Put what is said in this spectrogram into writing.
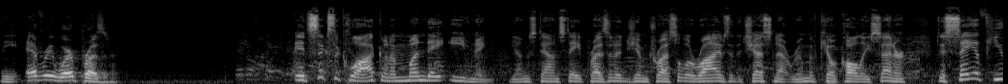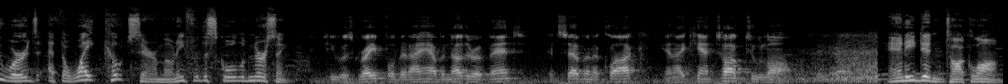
the everywhere president. It's 6 o'clock on a Monday evening. Youngstown State President Jim Tressel arrives at the Chestnut Room of Kilcawley Center to say a few words at the white coat ceremony for the School of Nursing. She was grateful that I have another event at 7 o'clock and I can't talk too long. And he didn't talk long.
